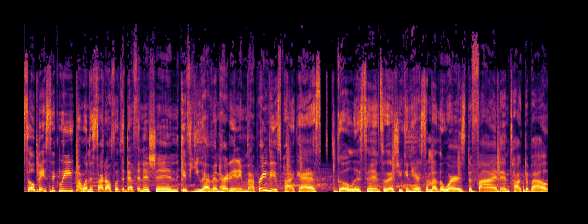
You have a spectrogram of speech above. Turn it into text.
So basically, I'm going to start off with the definition. If you haven't heard it in my previous podcast, go listen so that you can hear some of the words defined and talked about.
